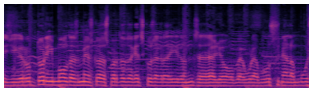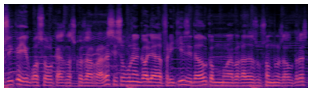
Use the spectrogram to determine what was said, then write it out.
Digi Rupture i moltes més coses per tots aquests que us agradi doncs, allò veure evolucionar la música i en qualsevol cas les coses rares. Si sou una colla de friquis i tal, com a vegades ho som nosaltres,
